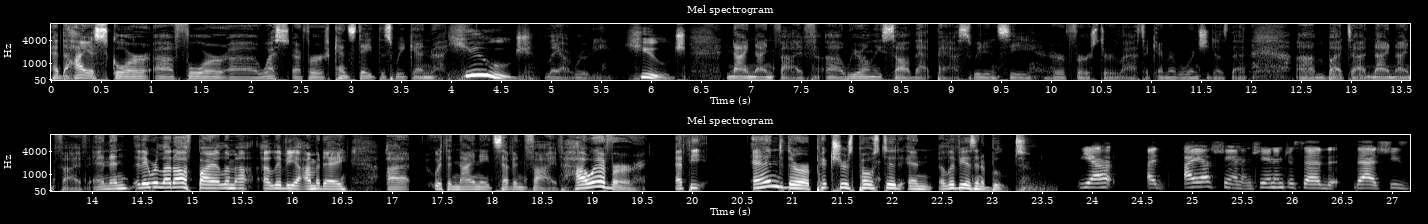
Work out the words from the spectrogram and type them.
Had the highest score uh, for uh, West uh, for Kent State this weekend. Huge layout, Rudy. Huge 995. Uh, we only saw that pass. We didn't see her first or last. I can't remember when she does that. Um, but uh, 995. And then they were led off by Olivia Amade uh, with a 9875. However, at the and there are pictures posted, and Olivia's in a boot. Yeah, I I asked Shannon. Shannon just said that she's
